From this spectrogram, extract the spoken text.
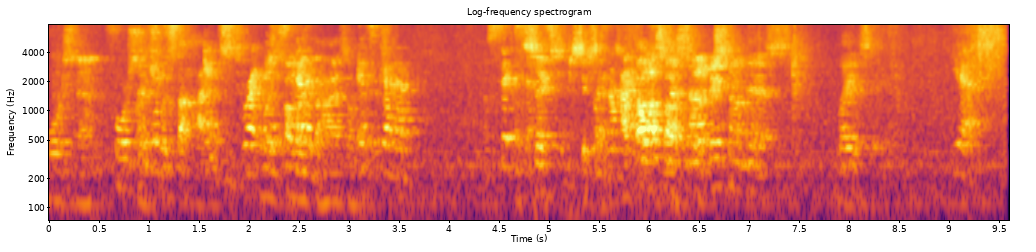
four cent? Four cents was the It's highest. right, Was it's probably the gonna, highest on it's that. gonna, six cents. Six- six the cents. I thought I highest. saw That's not six. based on this latest data. Yes,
